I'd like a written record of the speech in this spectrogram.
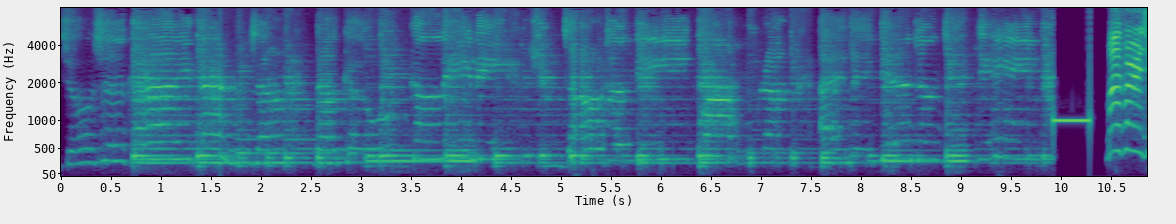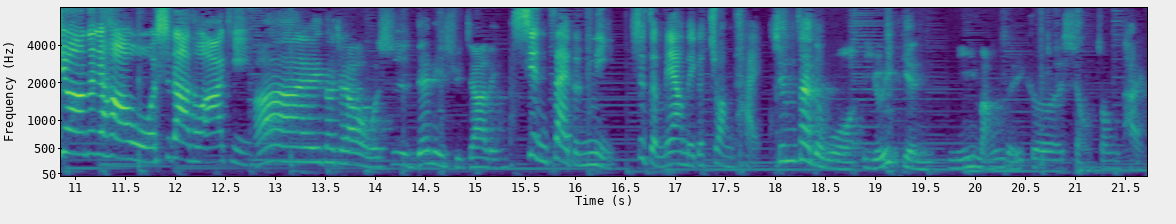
就是海滩上那个乌克丽丽，寻找着你，光让暧大家好，我是大头阿 K。嗨，大家好，我是 Danny 许嘉玲。现在的你是怎么样的一个状态？现在的我有一点迷茫的一个小状态。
